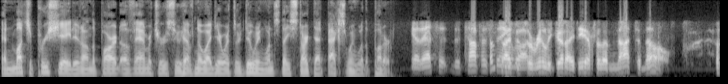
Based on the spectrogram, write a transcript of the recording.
and much appreciated on the part of amateurs who have no idea what they're doing once they start that backswing with a putter. Yeah, that's it. the toughest thing sometimes it's a really good idea for them not to know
